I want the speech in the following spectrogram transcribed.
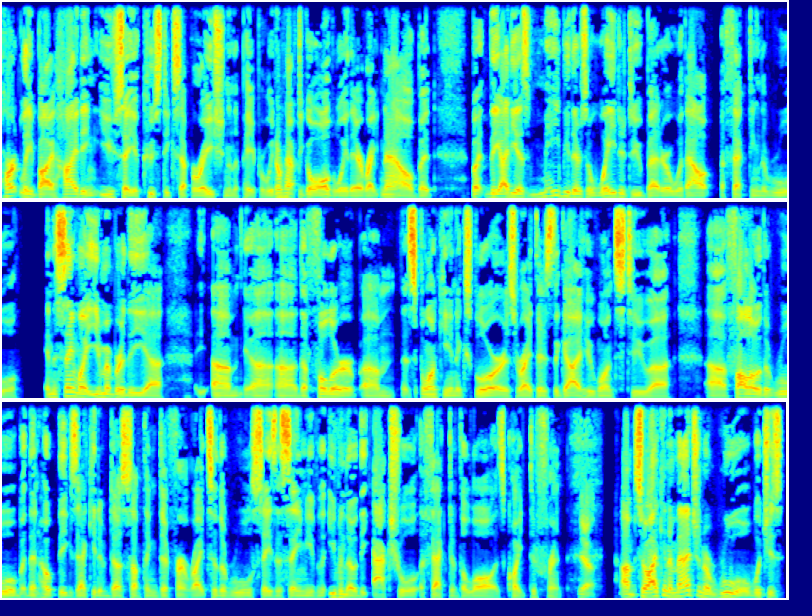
partly by hiding you say acoustic separation in the paper we don't have to go all the way there right now but but the idea is maybe there's a way to do better without affecting the rule in the same way you remember the uh, um, uh, uh, the Fuller um, Speluncean Explorers right there's the guy who wants to uh, uh, follow the rule but then hope the executive does something different right so the rule stays the same even even though the actual effect of the law is quite different Yeah. um, so I can imagine a rule which is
